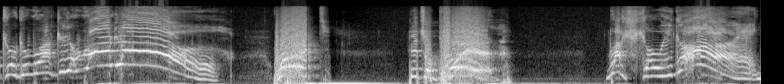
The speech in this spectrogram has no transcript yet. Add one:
go to the rock Arena! What? It's a plan! What's going on?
